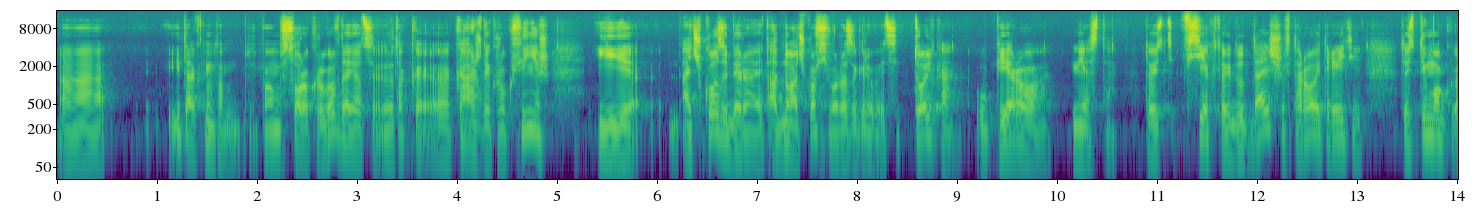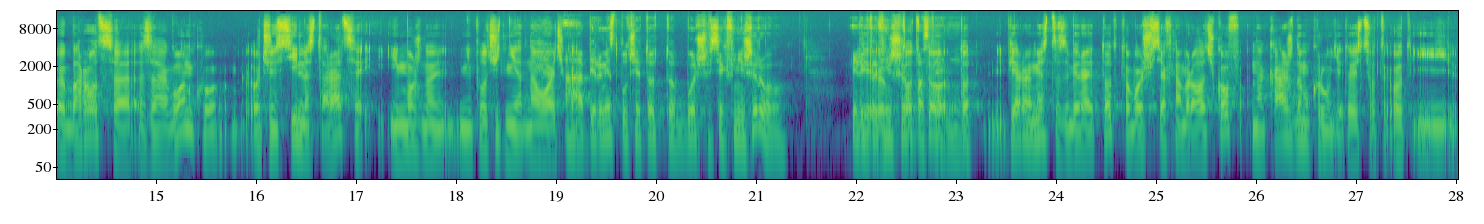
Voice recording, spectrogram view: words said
А, и так, ну, там, по-моему, 40 кругов дается. Вот так э, каждый круг финиш. И очко забирает, одно очко всего разыгрывается только у первого места. То есть все, кто идут дальше, второй, третий. То есть ты мог э, бороться за гонку, очень сильно стараться, и можно не получить ни одного очка. А первое место получает тот, кто больше всех финишировал? Или кто финишировал тот, последний? Кто, тот, первое место забирает тот, кто больше всех набрал очков на каждом круге. То есть вот, вот и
